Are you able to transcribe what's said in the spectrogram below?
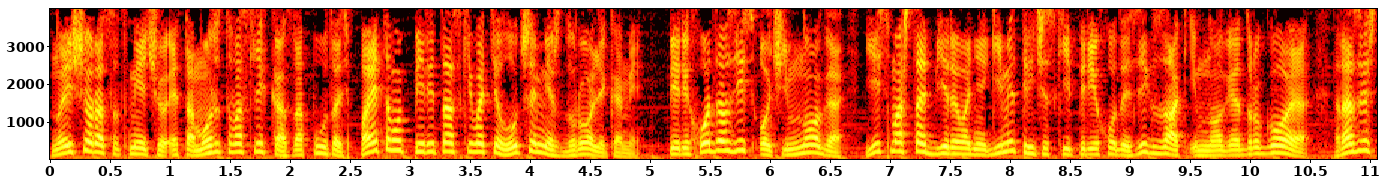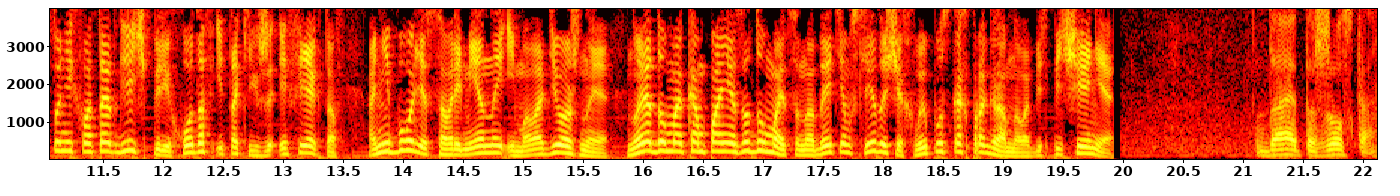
Но еще раз отмечу, это может вас слегка запутать, поэтому перетаскивайте лучше между роликами. Переходов здесь очень много. Есть масштабирование, геометрические переходы, зигзаг, и многое другое. Разве что не хватает глич-переходов и таких же эффектов. Они более современные и молодежные. Но я думаю, компания задумается над этим в следующих выпусках программного обеспечения. Да, это жестко.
